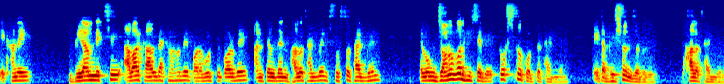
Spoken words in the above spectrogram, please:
এখানেই বিরাম নিচ্ছি। আবার কাল দেখা হবে পরবর্তী পর্বে। আনটেল দেন ভালো থাকবেন, সুস্থ থাকবেন এবং জনগণ হিসেবে প্রশ্ন করতে থাকবেন। এটা ভীষণ জরুরি। ভালো থাকবেন।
